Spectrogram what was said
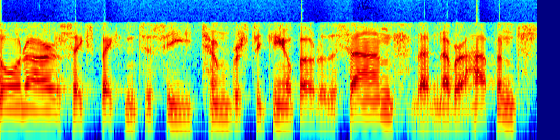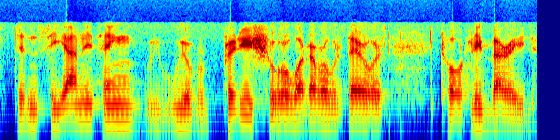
sonars, expecting to see timber sticking up out of the sand. That never happened. Didn't see anything. We, we were pretty sure whatever was there was totally buried.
